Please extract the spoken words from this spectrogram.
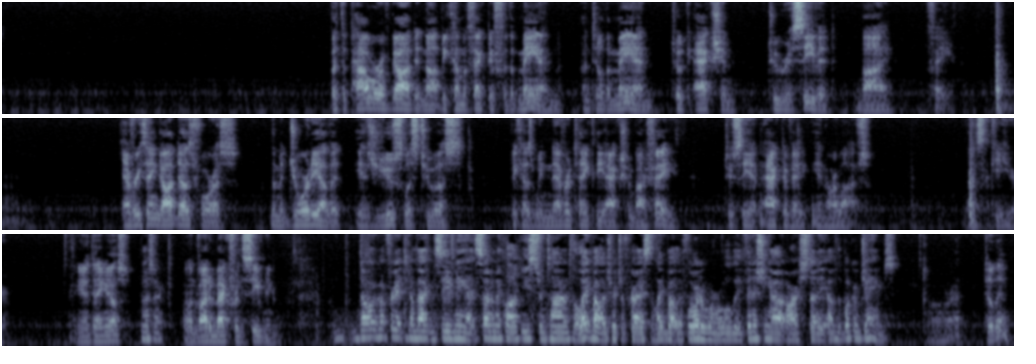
But the power of God did not become effective for the man until the man took action to receive it by faith. Everything God does for us, the majority of it is useless to us because we never take the action by faith to see it activate in our lives. That's the key here. Anything else? No, sir. Well, invite him back for this evening. Don't forget to come back this evening at 7 o'clock Eastern Time to the Lake Butler Church of Christ in Lake Butler, Florida, where we'll be finishing out our study of the book of James. All right. Till then.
